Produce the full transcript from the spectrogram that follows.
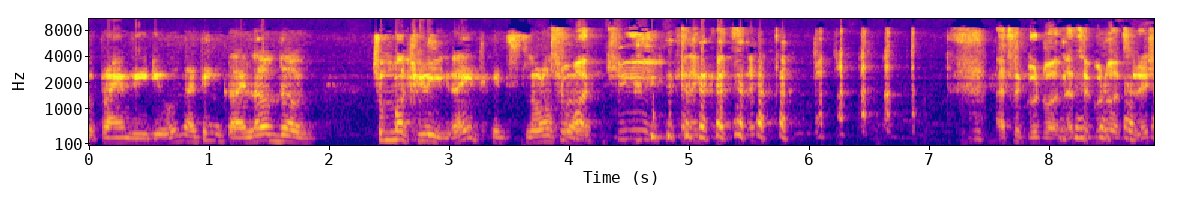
the Prime videos. I think I love the Chumma Khili, right? It's a lot of. Chuma Uh, Chili. Correct. That's it. That's a good one. That's a good one, Suresh.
